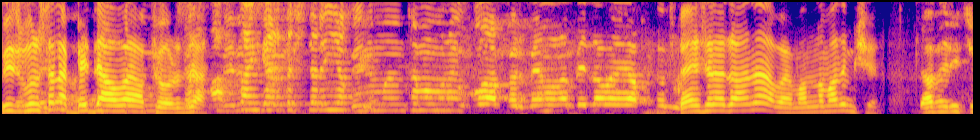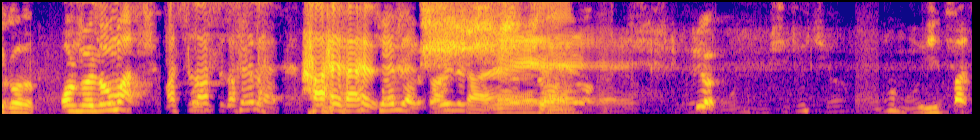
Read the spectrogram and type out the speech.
Biz bunu sana bedava yapıyoruz ha. Aslan kardeşlerin yapıyor. Benim oyun tamam ona kuaför. Ben ona bedava yaptım. Ben sana daha ne yapayım anlamadım ki. Cafer iyi çek oğlum. Oğlum öyle olmaz. Asıl asıl asıl. Hayır hayır. Keller. Şey. Yok. Git bak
